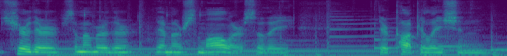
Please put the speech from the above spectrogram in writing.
sure, there some of them are smaller, so they their population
